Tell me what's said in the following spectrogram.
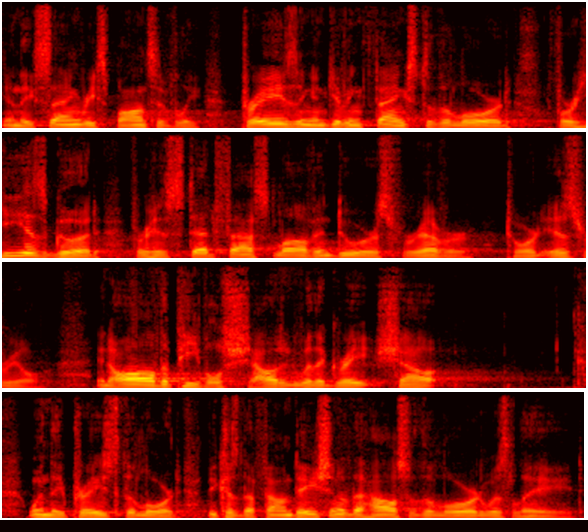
And they sang responsively, praising and giving thanks to the Lord, for he is good, for his steadfast love endures forever toward Israel. And all the people shouted with a great shout when they praised the Lord, because the foundation of the house of the Lord was laid.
